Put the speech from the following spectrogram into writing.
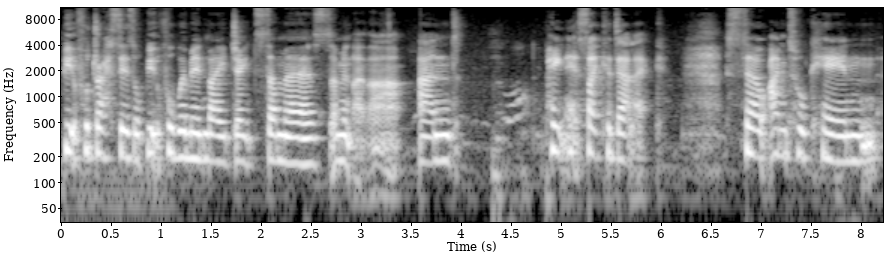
beautiful dresses or beautiful women by Jade Summers, something like that, and paint it psychedelic. So I'm talking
